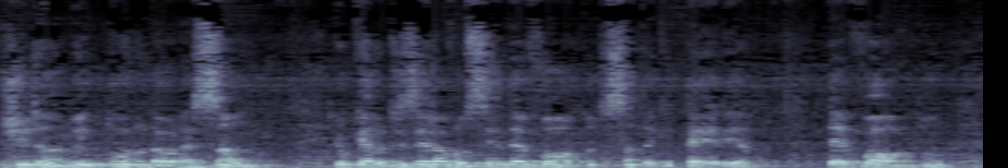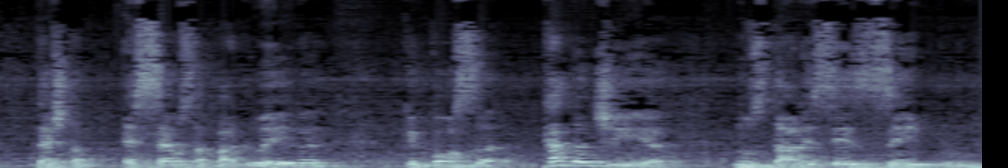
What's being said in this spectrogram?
girando em torno da oração, eu quero dizer a você, devoto de Santa Quitéria, devoto desta excelsa padroeira, que possa cada dia nos dar esse exemplo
